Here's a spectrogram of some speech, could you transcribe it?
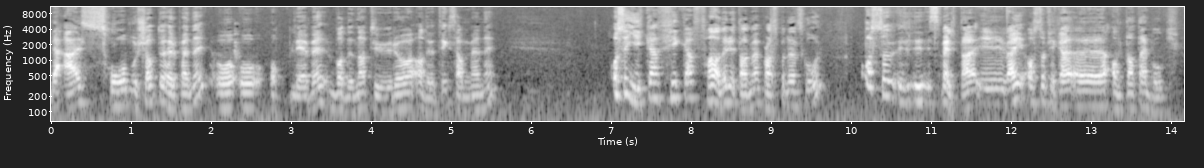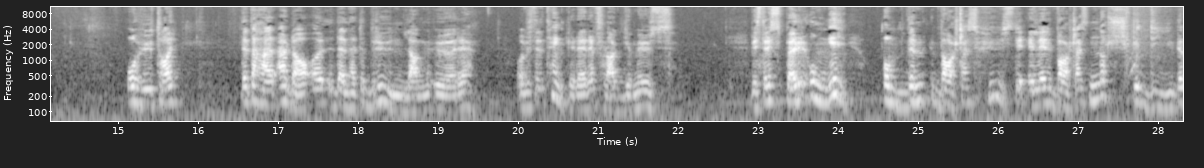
Det er så morsomt å høre på henne og, og oppleve både natur og andre ting sammen med henne. Og så jeg, fikk jeg fader utdanne meg plass på den skolen. Og så uh, smelta i vei, og så fikk jeg uh, antatt ei bok. Og hun tar Dette her er da Den heter Brunlangøre. Og hvis dere tenker dere flaggermus Hvis dere spør unger om dem, hva slags husdyr eller hva slags norske dyr de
